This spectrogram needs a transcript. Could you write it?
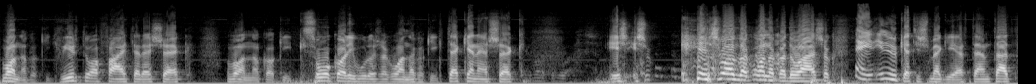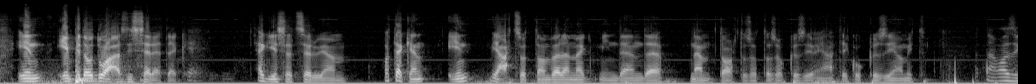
Vannak, akik virtual fighteresek, vannak, akik szókaliburosak, vannak, akik tekenesek, és, és, és vannak, vannak a dohások. Én, én őket is megértem, tehát én, én például doházni szeretek. Egész egyszerűen. A Tekken, én játszottam vele meg minden, de nem tartozott azok közé a játékok közé, amit... Nem, az,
